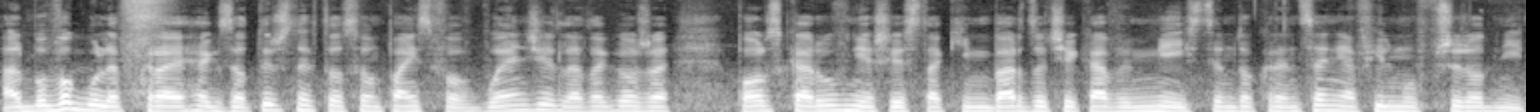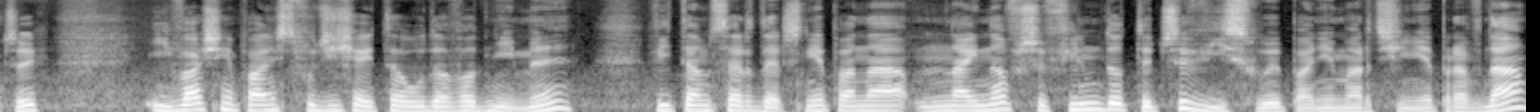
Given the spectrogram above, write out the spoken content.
albo w ogóle w krajach egzotycznych, to są Państwo w błędzie, dlatego że Polska również jest takim bardzo ciekawym miejscem do kręcenia filmów przyrodniczych. I właśnie Państwu dzisiaj to udowodnimy. Witam serdecznie. Pana najnowszy film dotyczy Wisły, Panie Marcinie, prawda?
